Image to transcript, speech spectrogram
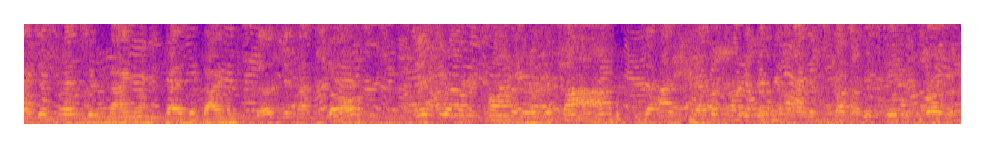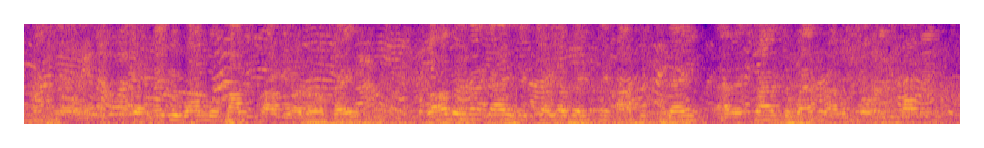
I just mentioned 900 pairs of diamond studs in that store. Just around the corner there is a bar that has 700 different kinds of Scotch whiskies and bourbons. So maybe one will balance out the other, okay? But other than that guys, enjoy your day in St. Martin today. And as far as the weather, I was told this morning,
